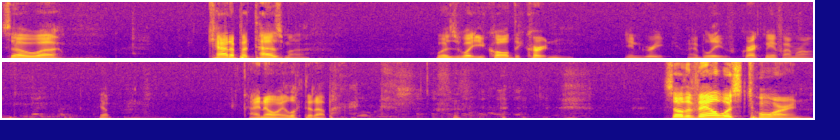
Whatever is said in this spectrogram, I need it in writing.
So, uh, katapetasma was what you called the curtain in Greek, I believe. Correct me if I'm wrong. Yep. I know, I looked it up. So the veil was torn.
